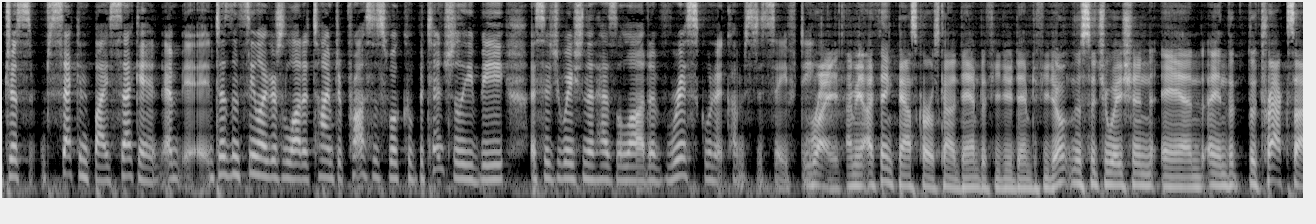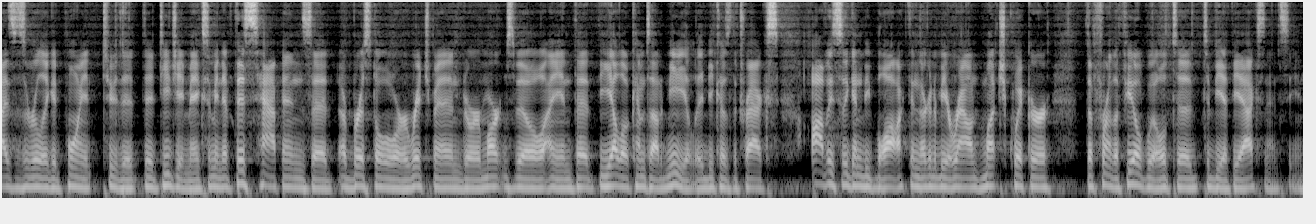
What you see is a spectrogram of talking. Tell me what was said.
just second by second. It doesn't seem like there's a lot of time to process what could potentially be a situation that has a lot of risk when it comes to safety. Right. I mean, I think NASCAR is kind of damned if you do, damned if you don't in this situation. And and the, the track size is a really good point, too, that, that DJ makes. I mean, if this happens at a Bristol or a Richmond or Martinsville, I mean, the, the yellow comes out immediately because the track's obviously going to be blocked and they're going to be around much quicker, the front of the field will, to, to be at the accident scene.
